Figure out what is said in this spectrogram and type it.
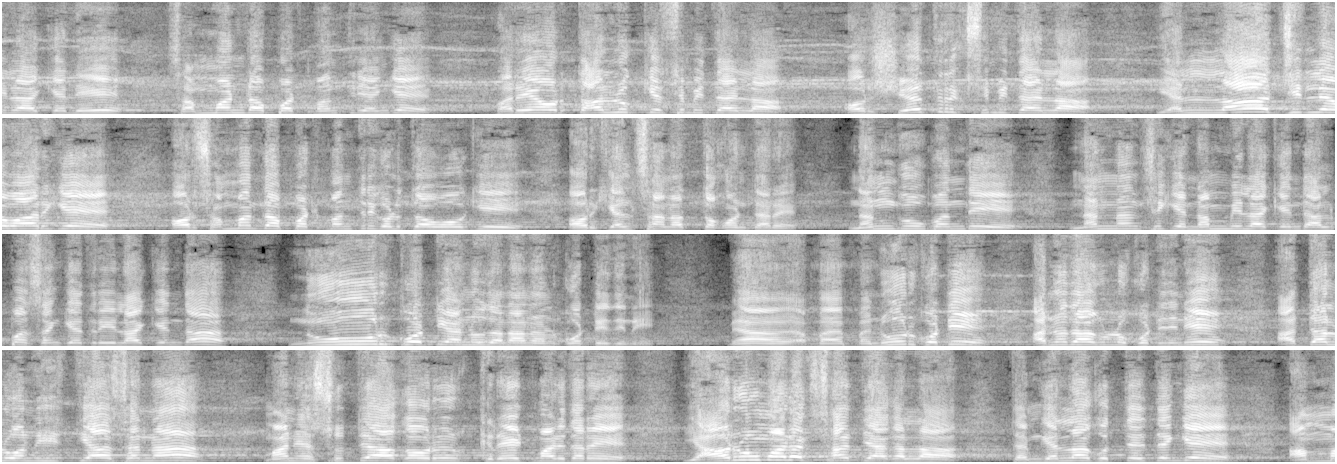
ಇಲಾಖೆಯಲ್ಲಿ ಸಂಬಂಧಪಟ್ಟ ಮಂತ್ರಿ ಹಂಗೆ ಬರೀ ಅವ್ರ ತಾಲೂಕಿಗೆ ಸೀಮಿತ ಇಲ್ಲ, ಅವ್ರ ಕ್ಷೇತ್ರಕ್ಕೆ ಸೀಮಿತ ಇಲ್ಲ. ಎಲ್ಲ ಜಿಲ್ಲೆವಾರಿಗೆ ಅವ್ರ ಸಂಬಂಧಪಟ್ಟ ಮಂತ್ರಿಗಳು ತಾವು ಹೋಗಿ ಅವ್ರ ಕೆಲಸನ ತೊಗೊಳ್ತಾರೆ ನನಗೂ ಬಂದು ನನ್ನ ಅನಿಸಿಕೆ ನಮ್ಮ ಇಲಾಖೆಯಿಂದ ಅಲ್ಪಸಂಖ್ಯಾತರ ಇಲಾಖೆಯಿಂದ ನೂರು ಕೋಟಿ ಅನುದಾನ ನಾನು ಕೊಟ್ಟಿದ್ದೀನಿ. ನೂರು ಕೋಟಿ ಅನ್ನದಾಗಲೂ ಕೊಟ್ಟಿದ್ದೀನಿ. ಅದ್ರಲ್ಲಿ ಒಂದು ಇತಿಹಾಸನ ಮಾನ್ಯ ಸುದ್ದಿ ಆಗೋರು ಕ್ರಿಯೇಟ್ ಮಾಡಿದ್ದಾರೆ. ಯಾರೂ ಮಾಡೋಕ್ಕೆ ಸಾಧ್ಯ ಆಗಲ್ಲ. ತಮಗೆಲ್ಲ ಗೊತ್ತಿದ್ದಂಗೆ ಅಮ್ಮ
